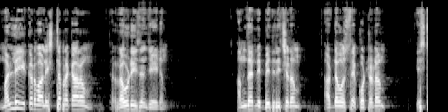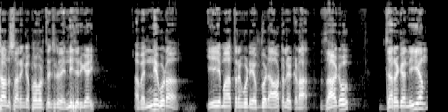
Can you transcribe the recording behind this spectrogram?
మళ్ళీ ఇక్కడ వాళ్ళ ఇష్ట ప్రకారం రౌడీజం చేయడం అందరినీ బెదిరించడం అడ్డం వస్తే కొట్టడం ఇష్టానుసారంగా ప్రవర్తించడం అన్నీ జరిగాయి? అవన్నీ కూడా ఏ మాత్రం కూడా ఎవ్వడి ఆటలు ఇక్కడ జాగవు జరగనీయం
